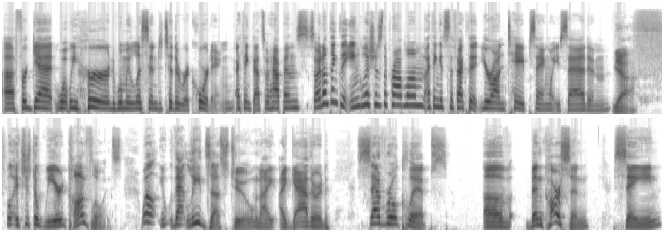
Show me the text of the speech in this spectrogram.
uh, forget what we heard when we listened to the recording. I think that's what happens. So I don't think the English is the problem. I think it's the fact that you're on tape saying what you said, and Yeah. Well, it's just a weird confluence. Well, that leads us to, and I, I gathered several clips of Ben Carson saying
